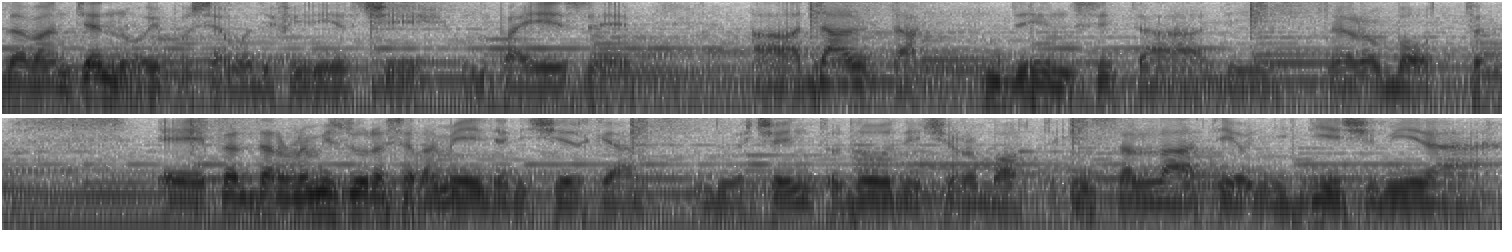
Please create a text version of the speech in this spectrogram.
davanti a noi, possiamo definirci un paese ad alta densità di robot. E per dare una misura, se la media di circa 212 robot installati ogni 10.000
